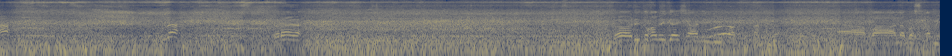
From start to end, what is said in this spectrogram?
Ha? Wala. Tara na. So dito kami guys, ha, lilipat. Ano ba? Ah, palabas kami.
